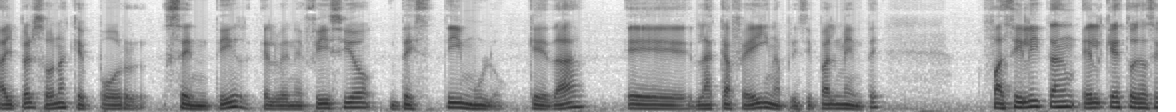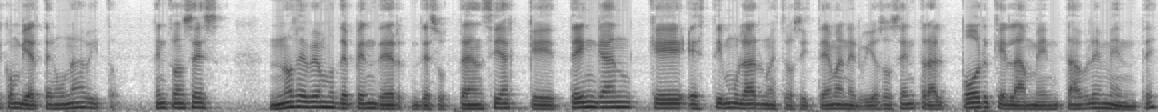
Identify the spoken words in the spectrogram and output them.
Hay personas que por sentir el beneficio de estímulo que da eh, la cafeína principalmente, facilitan el que esto ya se convierta en un hábito. Entonces, no debemos depender de sustancias que tengan que estimular nuestro sistema nervioso central porque lamentablemente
